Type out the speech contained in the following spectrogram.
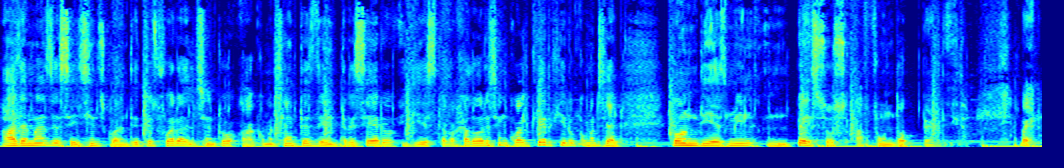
además de 643 fuera del centro a comerciantes de entre 0 y 10 trabajadores en cualquier giro comercial con 10 mil pesos a fondo perdido. Bueno,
